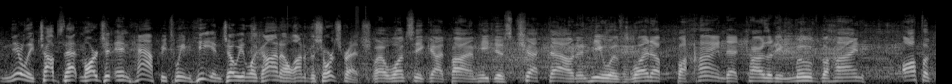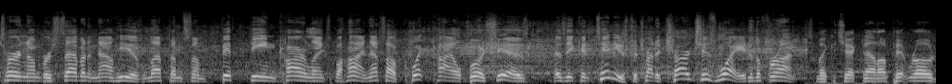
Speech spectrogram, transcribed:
Nearly chops that margin in half between he and Joey Logano onto the short stretch. Well, once he got by him, he just checked out, and he was right up behind that car that he moved behind. off of turn number seven, and now he has left him some 15 car lengths behind. That's how quick Kyle Busch is as he continues to try to charge his way to the front. Let's make a check now on pit road.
